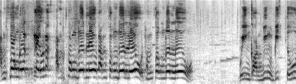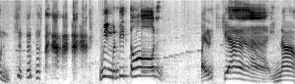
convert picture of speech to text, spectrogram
ทำทรงเดินเร็วนะทำทรงเดินเร็วทำทรงเดินเร็วทำทรงเดินเร็ว วิ่งก่อนวิ่งเหมือนพี่ตูน วิ่งเหมือนพี่ตูน ไปแล้วจ้าไอ้น้อง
